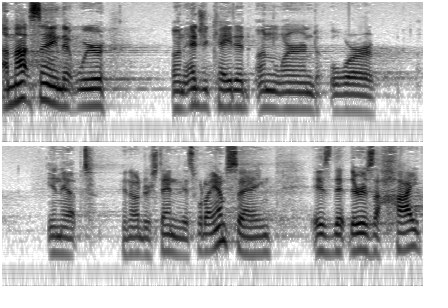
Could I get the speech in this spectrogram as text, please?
I'm not saying that we're uneducated, unlearned, or inept in understanding this. What I am saying is that there is a height,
